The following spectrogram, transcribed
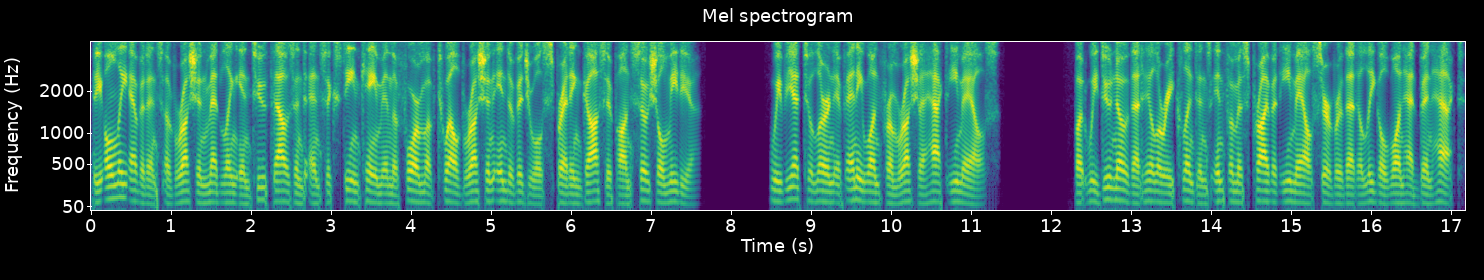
The only evidence of Russian meddling in 2016 came in the form of 12 Russian individuals spreading gossip on social media. We've yet to learn if anyone from Russia hacked emails. But we do know that Hillary Clinton's infamous private email server that illegal one had been hacked.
